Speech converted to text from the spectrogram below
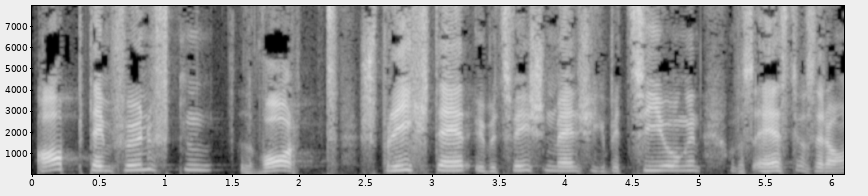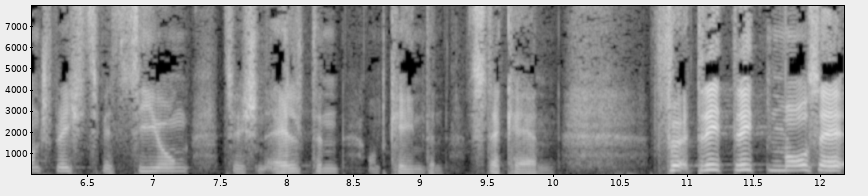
Ab dem fünften Wort spricht er über zwischenmenschliche Beziehungen und das erste, was er anspricht, ist die Beziehung zwischen Eltern und Kindern. Das ist der Kern. 3. Mose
